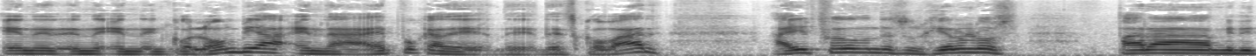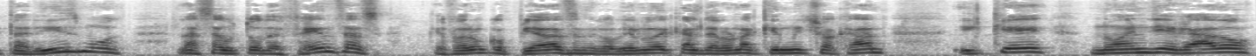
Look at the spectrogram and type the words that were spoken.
en, Colombia en la época de, Escobar ahí fue donde surgieron los paramilitarismos las autodefensas que fueron copiadas en el gobierno de Calderón aquí en Michoacán y que no han llegado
